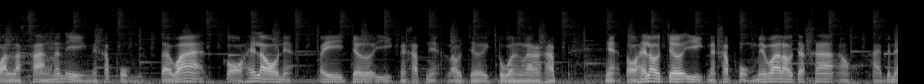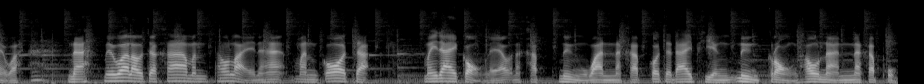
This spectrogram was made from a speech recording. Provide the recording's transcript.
วันละครั้งนั่นเองนะครับผมแต่ว่าก่อให้เราเนี่ยไปเจออีกนะครับเนี่ยเราเจออีกตัวหนึงแล้วครับเนี่ยต่อให้เราเจออีกนะครับผมไม่ว่าเราจะฆ่าเอาหายไปไหนวะนะไม่ว่าเราจะฆ่ามันเท่าไหร่นะฮะมันก็จะ ไม่ได้กล่องแล้วนะครับ1วันนะครับก็จะได้เพียง 1 กล่องเท่านั้นนะครับผม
